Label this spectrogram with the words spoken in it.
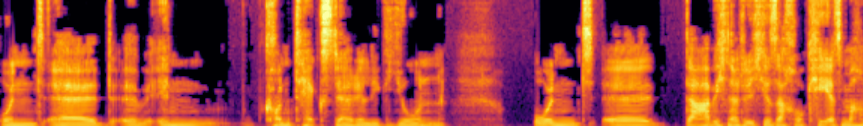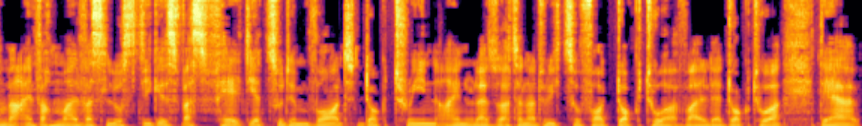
und äh, in Kontext der Religion. Und äh, da habe ich natürlich gesagt, okay, jetzt machen wir einfach mal was Lustiges. Was fällt dir zu dem Wort Doctrine ein? Und da sagt er natürlich sofort Doktor, weil der Doktor, der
